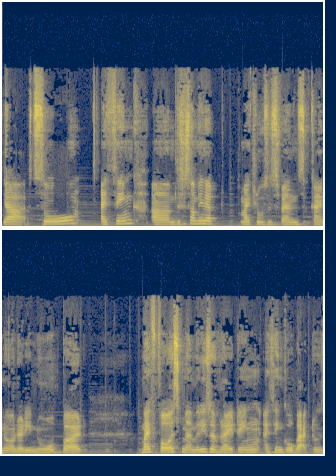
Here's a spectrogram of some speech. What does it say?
Yeah, so I think um, this is something that my closest friends kind of already know, but my first memories of writing i think go back to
